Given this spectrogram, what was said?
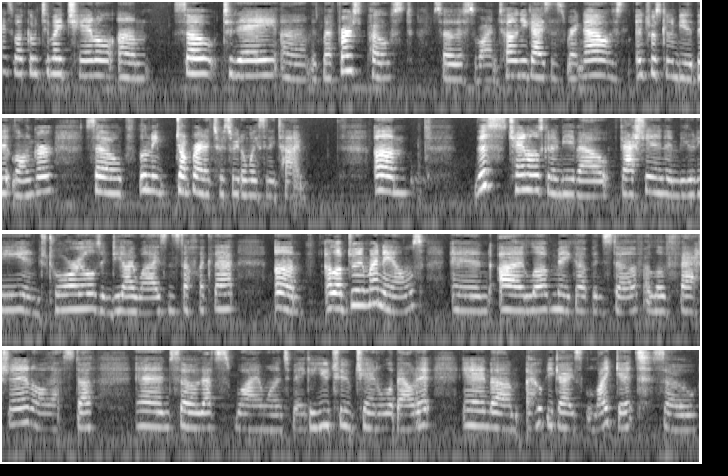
guys, welcome to my channel. Um, so today um, is my first post, so this is why I'm telling you guys this right now. This intro is going to be a bit longer, so let me jump right into it so we don't waste any time. Um, this channel is going to be about fashion and beauty and tutorials and DIYs and stuff like that. Um, I love doing my nails and I love makeup and stuff. I love fashion, all that stuff and so that's why I wanted to make a YouTube channel about it. And um, I hope you guys like it. So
